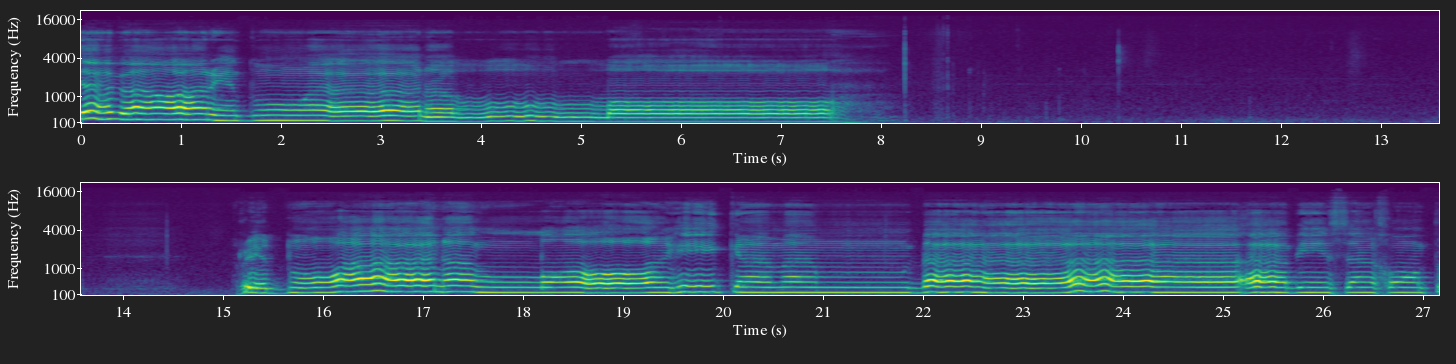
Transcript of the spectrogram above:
اتبع رضوان رضوان الله كمن باء بسخط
